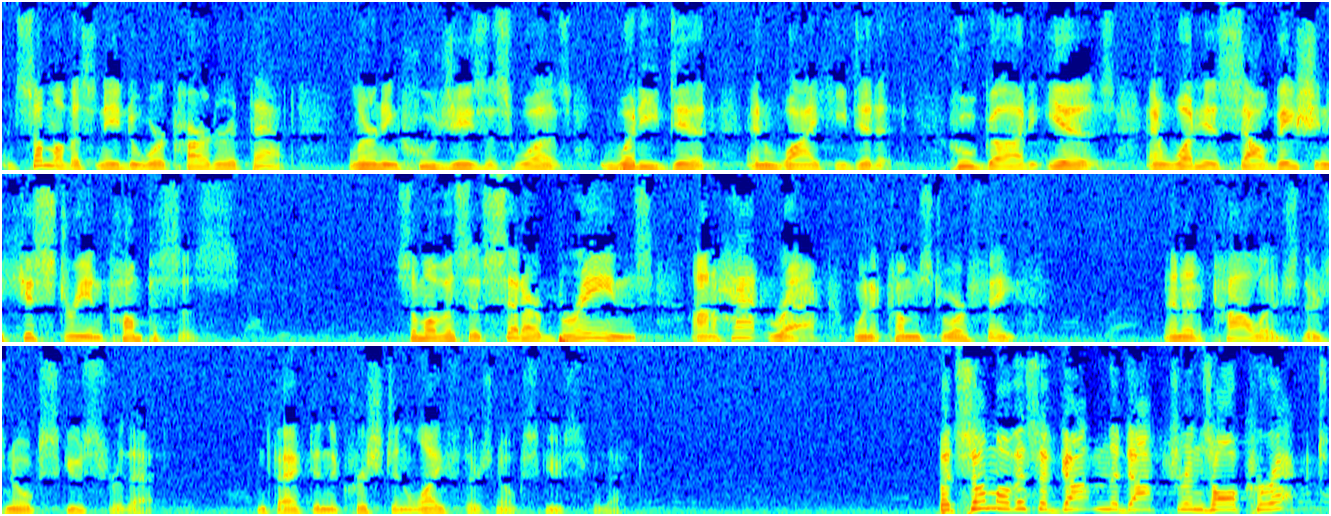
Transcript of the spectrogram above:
And some of us need to work harder at that, learning who Jesus was, what he did, and why he did it, who God is, and what his salvation history encompasses. Some of us have set our brains on a hat rack when it comes to our faith. And at a college, there's no excuse for that. In fact, in the Christian life, there's no excuse for that. But some of us have gotten the doctrines all correct.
